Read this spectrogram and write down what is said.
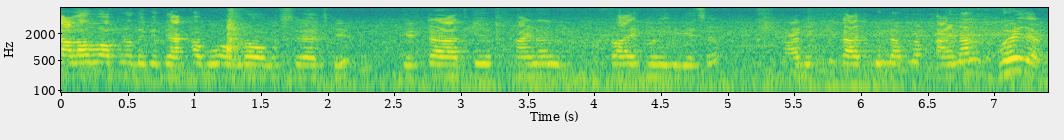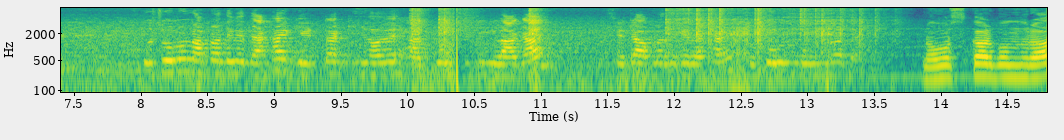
চালাবো আপনাদেরকে দেখাবো আমরা অবশ্যই আজকে। গেটটা আজকে ফাইনাল প্রায় হয়ে গেছে আর একটু কাজ করলে আপনার ফাইনাল হয়ে যাবে। তো চলুন, আপনাদেরকে দেখায় গেটটা কীভাবে হ্যান্ডবোল ফিটিং লাগায়। সেটা আপনাদেরকে তো চলুন বন্ধুরা নমস্কার বন্ধুরা,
